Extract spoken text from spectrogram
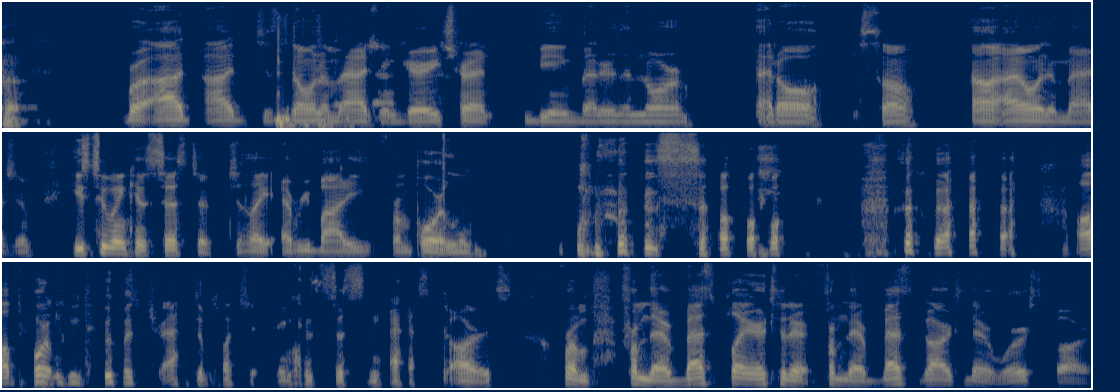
Bro, I I just don't imagine Gary Trent being better than Norm at all. So I, I don't imagine he's too inconsistent, just like everybody from Portland. so all Portland do is draft a bunch of inconsistent ass guards from from their best player to their from their best guard to their worst guard.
